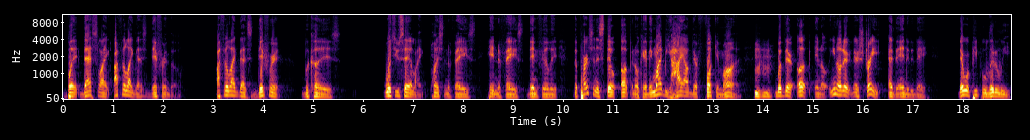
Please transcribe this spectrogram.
But that's like I feel like that's different though. I feel like that's different because what you said, like punched in the face, hit in the face, didn't feel it. The person is still up and okay. They might be high out their fucking mind, but they're up and uh, you know they're they're straight at the end of the day. There were people literally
